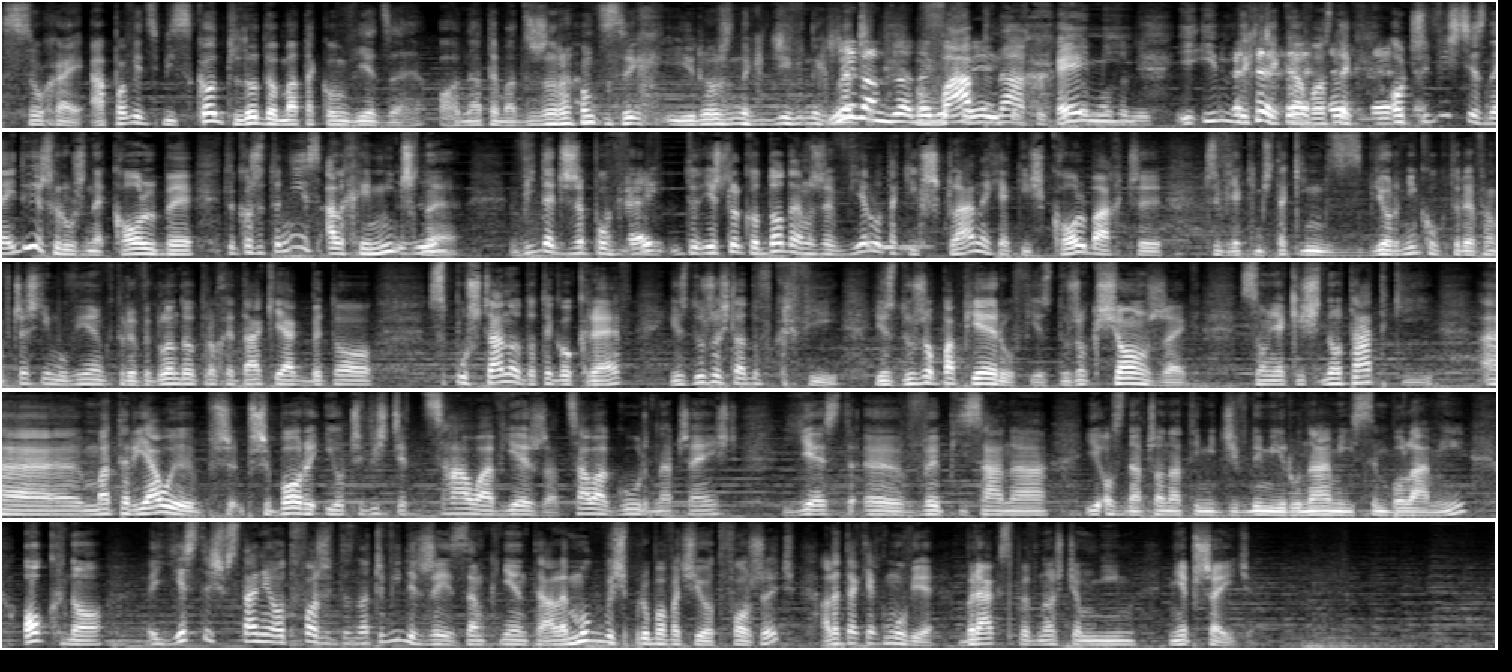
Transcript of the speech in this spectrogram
Słuchaj, a powiedz mi, skąd Ludo ma taką wiedzę o, na temat żrących i różnych dziwnych Nie rzeczy? mam żadnego Wapna, chemii i innych ciekawostek. Oczywiście znajdujesz różne kolby, tylko że to nie jest alchemiczne. Widać, że po... To jeszcze tylko dodam, że w wielu takich szklanych jakichś kolbach, czy, czy w jakimś takim zbiorniku, które wam wcześniej mówiłem, który wyglądał trochę tak, jakby to spuszczano do tego krew, jest dużo śladów krwi, jest dużo papierów, jest dużo książek, są jakieś notatki, e, materiały, przy, przybory i oczywiście cała wieża, cała górna część jest e, wypisana i oznaczona tymi dziwnymi runami i symbolami. Okno jesteś w stanie otworzyć, to znaczy widać, że jest zamknięte, ale mógłbyś próbować je otworzyć, ale tak jak mówię, brak z pewnością nim nie przejdzie.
